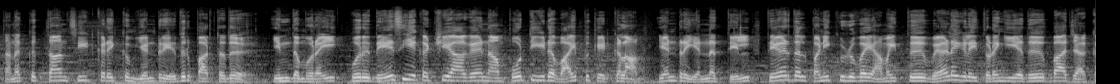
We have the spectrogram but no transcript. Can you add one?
தனக்குத்தான் சீட் கிடைக்கும் என்று எதிர்பார்த்தது. இந்த முறை ஒரு தேசிய கட்சியாக நாம் போட்டியிட வாய்ப்பு கேட்கலாம் என்ற எண்ணத்தில் தேர்தல் பணிக்குழுவை அமைத்து வேலைகளை தொடங்கியது பாஜக.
